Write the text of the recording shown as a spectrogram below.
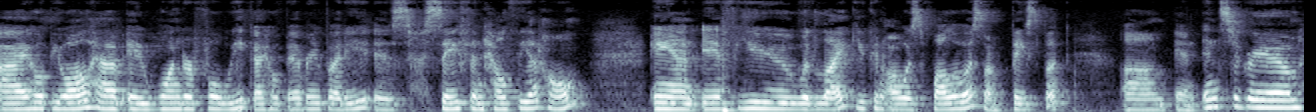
I hope you all have a wonderful week. I hope everybody is safe and healthy at home. And if you would like, you can always follow us on Facebook um, and Instagram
